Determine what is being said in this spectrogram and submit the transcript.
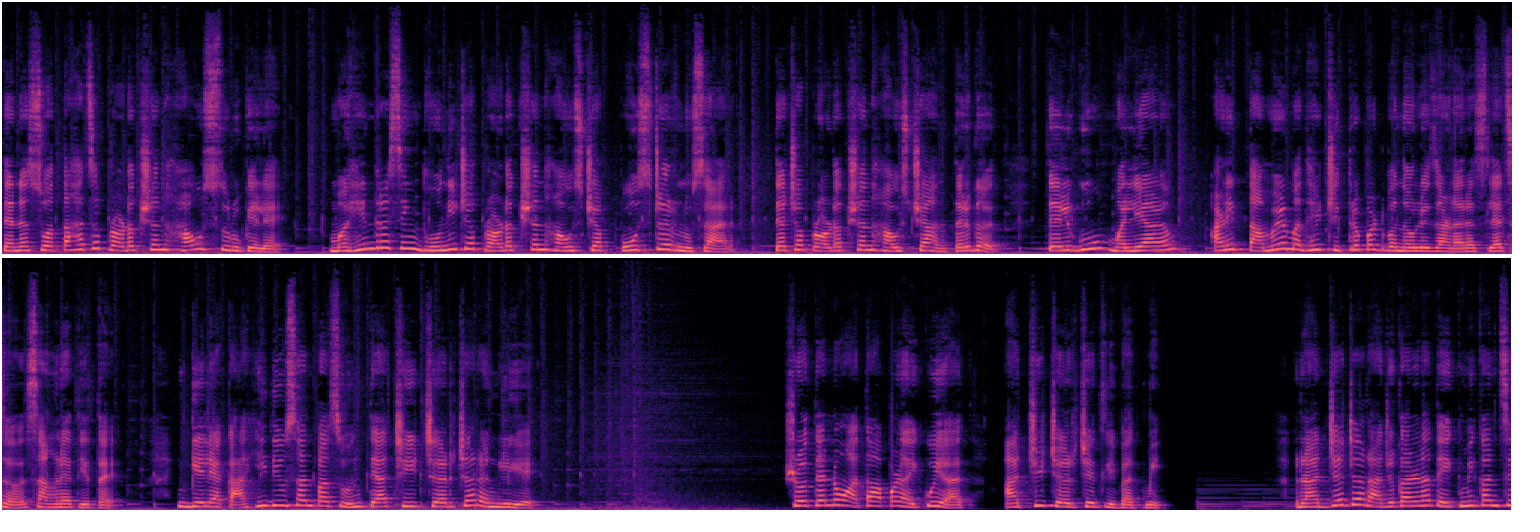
त्यानं स्वतःचं प्रॉडक्शन हाऊस सुरू केलंय. महेंद्रसिंग धोनीच्या प्रॉडक्शन हाऊसच्या पोस्टरनुसार त्याच्या प्रॉडक्शन हाऊसच्या अंतर्गत तेलगू मल्याळम आणि तामिळमध्ये चित्रपट बनवले जाणार असल्याचं सांगण्यात येत आहे गेल्या काही दिवसांपासून त्याची चर्चा रंगली आहे श्रोत्यांनो आता आपण ऐकूयात आजची चर्चेतली बातमी. राज्याच्या राजकारणात एकमेकांचे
